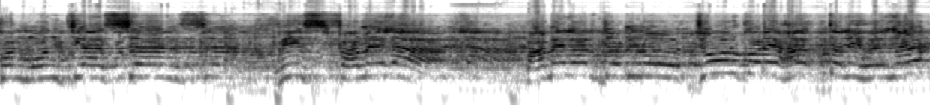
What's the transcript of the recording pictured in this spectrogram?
এখন মঞ্চে আসছেন মিস পামেলা। পামেলার জন্য জোর করে হাততালি হয়ে যাক।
